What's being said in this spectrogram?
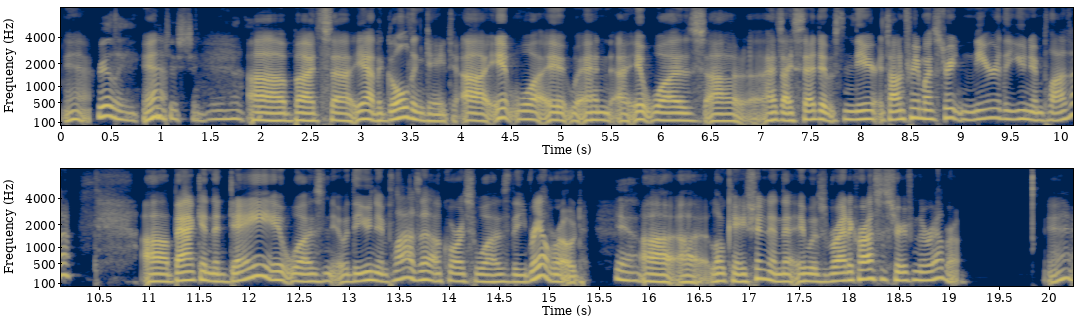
Yeah. really? Yeah. Interesting. I didn't know that. Uh, but uh, yeah, the Golden Gate. Uh, it was, it, and uh, it was, uh, as I said, it was near. It's on Fremont Street, near the Union Plaza. Uh, back in the day, it was the Union Plaza. Of course, was the railroad Yeah. uh, uh, location, and it was right across the street from the railroad. Yeah.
